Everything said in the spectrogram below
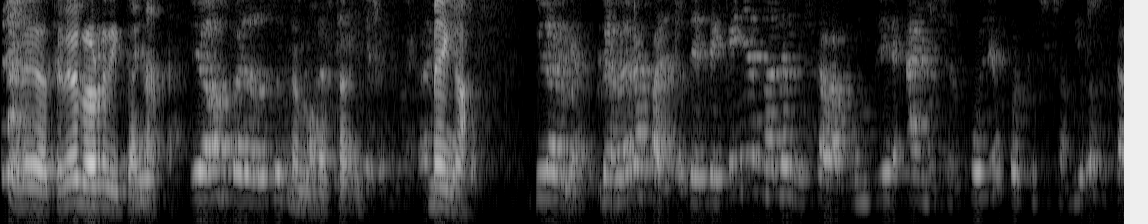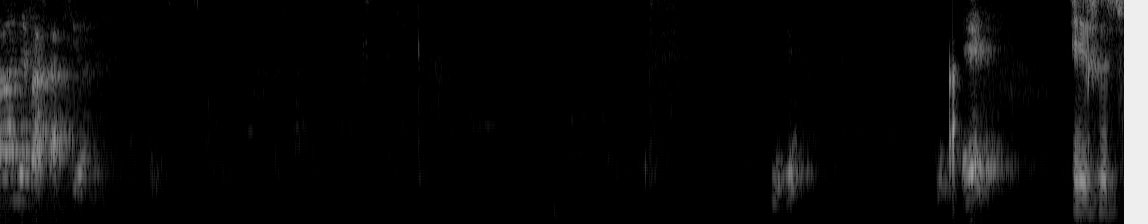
Te veo, te veo nórdica ya. Y vamos con los dos últimos. Venga. Gloria, ¿verdadero o falso? De pequeña no le gustaba cumplir años en julio porque sus amigos estaban de vacaciones. ¿Es? Es, es,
